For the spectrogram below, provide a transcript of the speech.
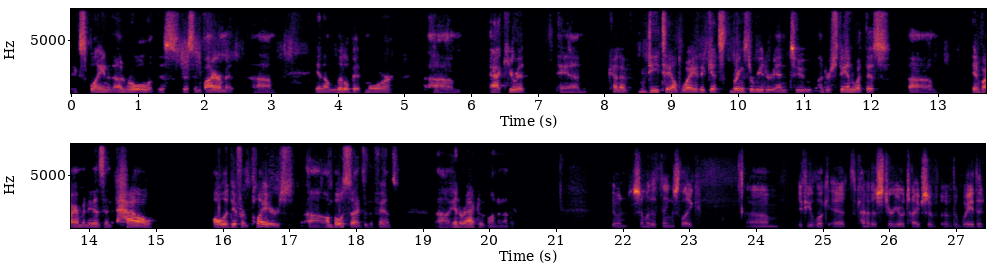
explain and unroll of this this environment um, in a little bit more um, accurate and kind of detailed way that gets brings the reader in to understand what this um, environment is and how all the different players uh, on both sides of the fence uh, interact with one another. You know, some of the things like um, if you look at kind of the stereotypes of, of the way that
